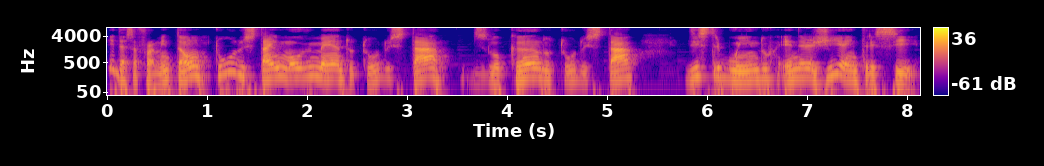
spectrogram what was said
E dessa forma, então, tudo está em movimento, tudo está deslocando, tudo está distribuindo energia entre si.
